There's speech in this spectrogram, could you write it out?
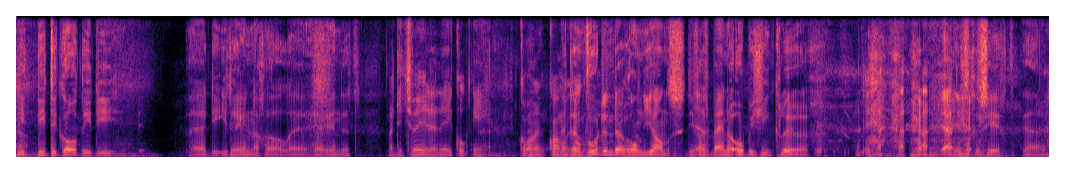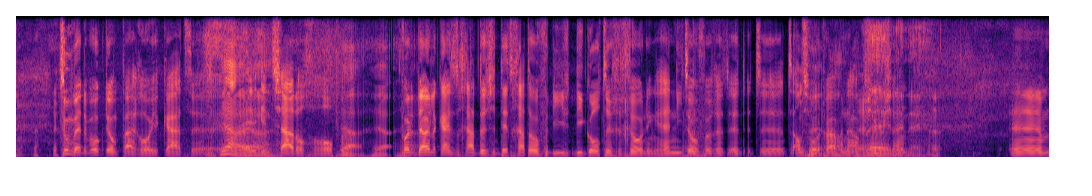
Niet, niet de goal die, die, die iedereen nog wel eh, herinnert. Maar die tweede, nee, ik ook niet. Kwam Met ik een woedende Ron Jans. Die Ja. was bijna aubergine kleurig. ja, in het gezicht. Ja. Toen werden we ook door een paar rode kaarten eh, Ja, ja. in het zadel geholpen. Ja, ja, Voor de duidelijkheid, het gaat dus, dit gaat over die, die goal tegen Groningen. Hè? Niet over het, het, het, eh, het antwoord waar we nou op zoek Nee, zijn. nee, nee. Ehm,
